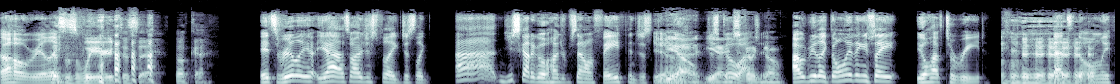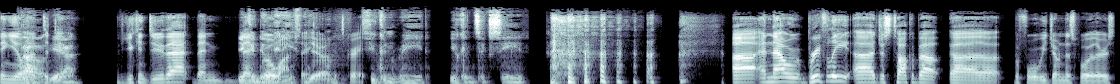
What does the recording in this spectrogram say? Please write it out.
Oh, really? this is weird to say. Okay. It's really yeah. So I just feel like just like ah, you just got to go 100 percent on faith and just Yeah. go. Yeah, just yeah, go just watch it. go. I would be like the only thing you say you'll have to read. That's the only thing you'll have Oh, to do. If you can do that, then You then go watch it. Yeah. It's great. If you can read, you can succeed. uh, and now we're briefly uh, just talk about uh, before we jump into spoilers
